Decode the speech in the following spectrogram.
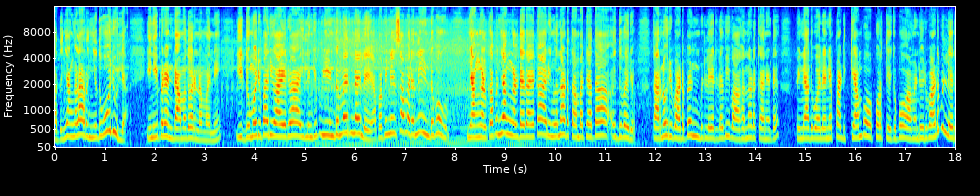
അത് ഞങ്ങൾ അറിഞ്ഞതുപോലുമില്ല ഇനിയിപ്പോൾ രണ്ടാമത് ഒരെണ്ണം വന്നി. ഇതും ഒരു പരിഹാരം ആയില്ലെങ്കിൽ വീണ്ടും വരണല്ലേ? അപ്പോൾ പിന്നെ സമരം നീണ്ടു പോകും ഞങ്ങൾക്ക് അപ്പം ഞങ്ങളുടേതായ കാര്യങ്ങൾ നടത്താൻ പറ്റാത്ത ഇത് വരും. കാരണം ഒരുപാട് പെൺപിള്ളേരുടെ വിവാഹം നടക്കാനായിട്ട് പിന്നെ അതുപോലെ തന്നെ പഠിക്കാൻ പോ പുറത്തേക്ക് പോകാൻ വേണ്ടി ഒരുപാട് പിള്ളേർ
